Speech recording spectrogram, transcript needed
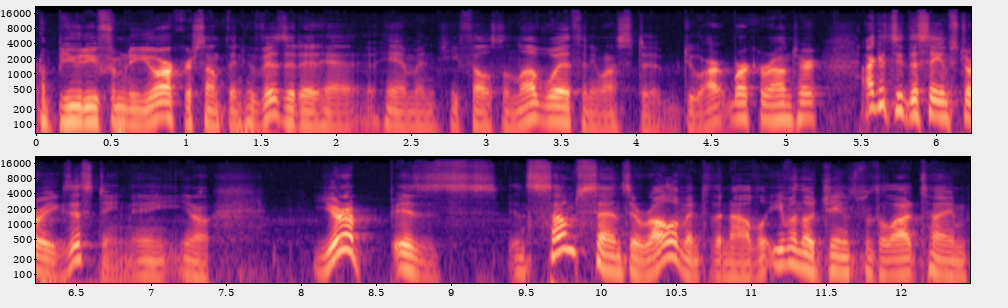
a beauty from New York or something who visited him and he falls in love with and he wants to do artwork around her. I could see the same story existing. And, you know, Europe is, in some sense, irrelevant to the novel, even though James spends a lot of time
